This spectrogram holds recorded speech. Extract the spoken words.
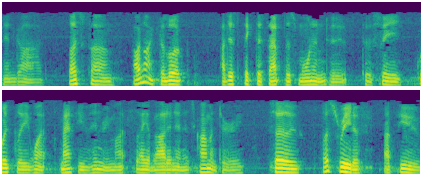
in God. Let's. Um, I'd like to look. I just picked this up this morning to to see quickly what Matthew Henry might say about it in his commentary. So let's read a, a few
